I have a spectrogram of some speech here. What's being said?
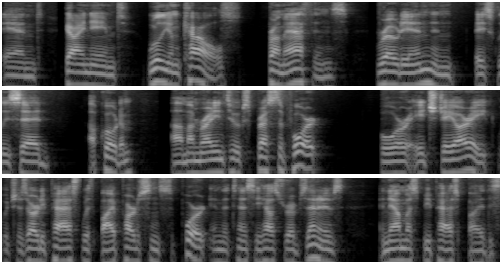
And a guy named William Cowles from Athens wrote in and basically said, I'll quote him um, I'm writing to express support for HJR 8, which has already passed with bipartisan support in the Tennessee House of Representatives and now must be passed by the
